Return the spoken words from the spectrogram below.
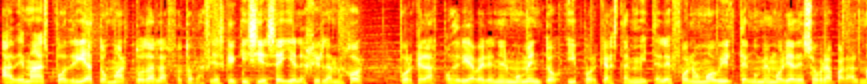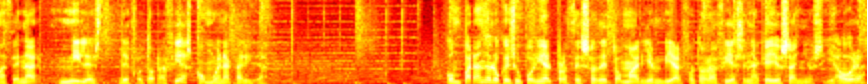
Además, podría tomar todas las fotografías que quisiese y elegir la mejor, porque las podría ver en el momento y porque hasta en mi teléfono móvil tengo memoria de sobra para almacenar miles de fotografías con buena calidad. Comparando lo que suponía el proceso de tomar y enviar fotografías en aquellos años y ahora,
